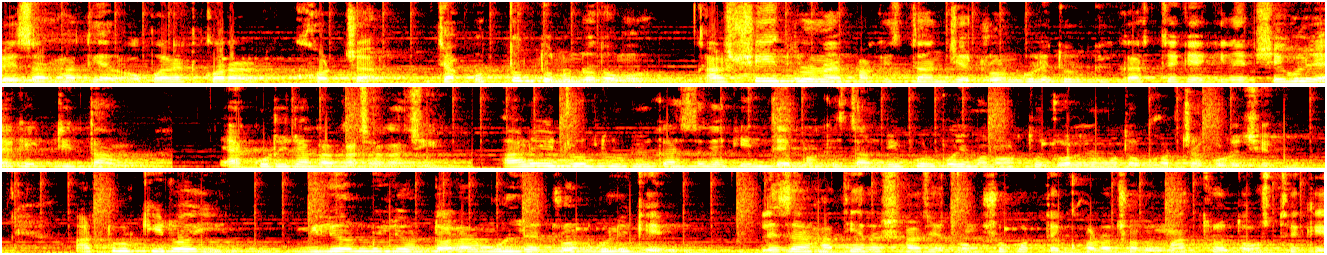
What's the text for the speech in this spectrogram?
লেজার হাতিয়ার অপারেট করার খরচা যা অত্যন্ত ন্যূনতম। আর সেই তুলনায় পাকিস্তান যে ড্রোনগুলি তুর্কির কাছ থেকে কিনে, সেগুলির এক একটির দাম এক কোটি টাকার কাছাকাছি। আর এই ড্রোন তুর্কির কাছ থেকে কিনতে পাকিস্তান বিপুল পরিমাণ অর্থ জলের মতো খরচা করেছে। আর তুর্কির ওই মিলিয়ন মিলিয়ন ডলার মূল্যের ড্রোনগুলিকে লেজার হাতিয়ারের সাহায্যে ধ্বংস করতে খরচ হবে মাত্র দশ থেকে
